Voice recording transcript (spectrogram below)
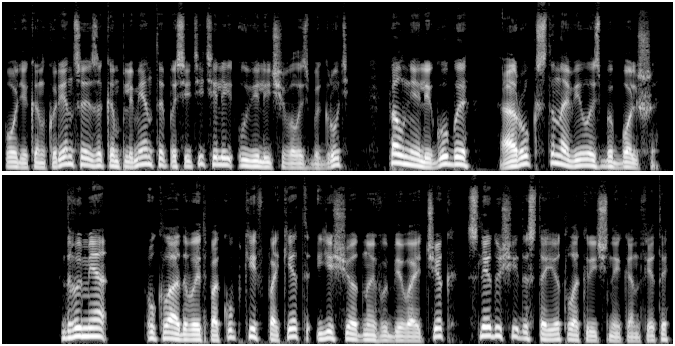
ходе конкуренции за комплименты посетителей увеличивалась бы грудь, полнели губы, а рук становилось бы больше. Двумя укладывает покупки в пакет, еще одной выбивает чек, следующий достает лакричные конфеты,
